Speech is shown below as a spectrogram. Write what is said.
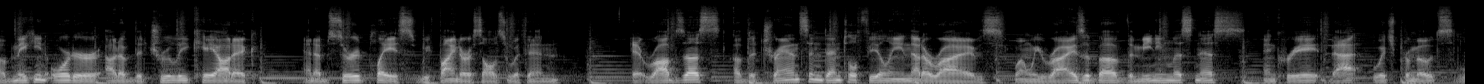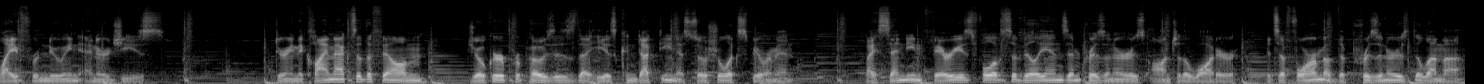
of making order out of the truly chaotic and absurd place we find ourselves within. It robs us of the transcendental feeling that arrives when we rise above the meaninglessness and create that which promotes life renewing energies. During the climax of the film, Joker proposes that he is conducting a social experiment by sending ferries full of civilians and prisoners onto the water. It's a form of the prisoner's dilemma,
